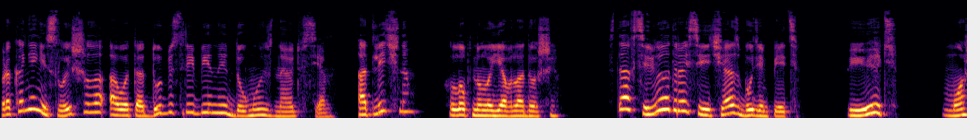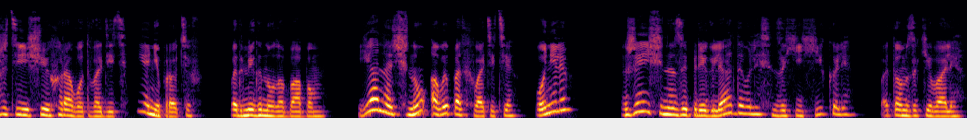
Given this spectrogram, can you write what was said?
Про коня не слышала, а вот о дубе с рябиной, думаю, знают все. «Отлично!» — хлопнула я в ладоши. «Ставьте ведра, сейчас будем петь». «Петь?» «Можете еще и хоровод водить, я не против», — подмигнула бабам. «Я начну, а вы подхватите. Поняли?» Женщины запереглядывались, захихикали, потом закивали.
